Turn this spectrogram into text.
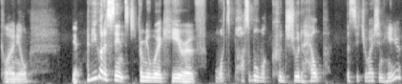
colonial. Yep. Have you got a sense from your work here of what's possible, what could, should help the situation here?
